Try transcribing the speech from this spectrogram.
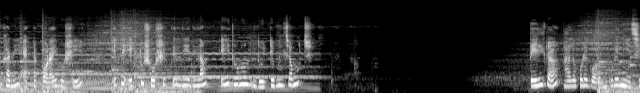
এখানে একটা কড়াই বসিয়ে এতে একটু সর্ষের তেল দিয়ে দিলাম। এই ধরুন দুই টেবিল চামচ। তেলটা ভালো করে গরম করে নিয়েছি।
